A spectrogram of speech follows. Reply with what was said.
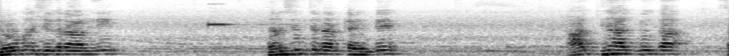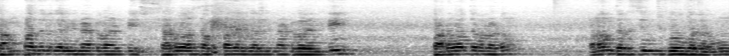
యోగ శిఖరాన్ని దర్శించినట్లయితే ఆధ్యాత్మిక సంపదలు కలిగినటువంటి సర్వ సంపదలు కలిగినటువంటి పర్వతములను మనం దర్శించుకోగలము.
